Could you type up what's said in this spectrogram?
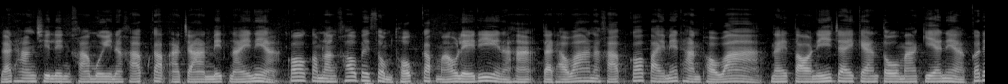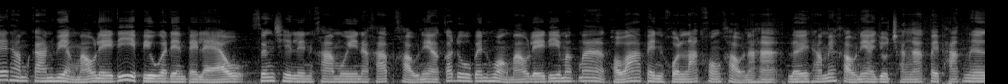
และทางชิลินคามุยนะครับกับอาจารย์มิดไนท์เนี่ยก็กำลังเข้าไปสมทบกับเมาส์เลดี้นะฮะแต่ทว่านะครับก็ไปไม่ทันเพราะว่า ในตอนนี้ใจแกนโตมาเกียเนี่ยก็ได้ทำการเหวี่ยงเมาส์เลดี้ปิวกระเด็นไปแล้ว ซึ่งชิลินคามุยนะครับเขาเนี่ยก็ดูเป็นห่วงเมาส์เลดี้มากๆ เพราะว่าเป็นคนรักของเขานะฮะเลยทำให้เขาเนี่ยหยุดชะงักไปพักหนึ่ง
